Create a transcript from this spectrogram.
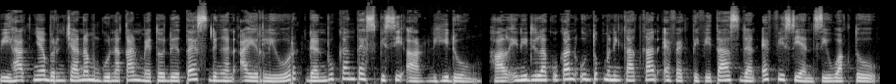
pihaknya berencana menggunakan metode tes dengan air liur dan bukan tes PCR di hidung. Hal ini dilakukan untuk meningkatkan efektivitas dan efisiensi waktu.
